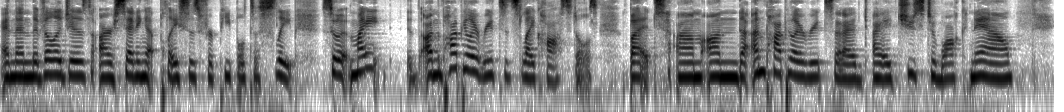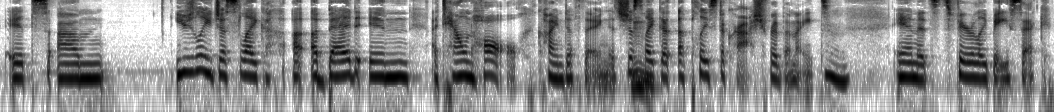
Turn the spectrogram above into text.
And then the villages are setting up places for people to sleep. So it might, on the popular routes, it's like hostels. But um, on the unpopular routes that I, I choose to walk now, it's. Um, usually just like a, a bed in a town hall kind of thing. It's just like a, a place to crash for the night. And it's fairly basic.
